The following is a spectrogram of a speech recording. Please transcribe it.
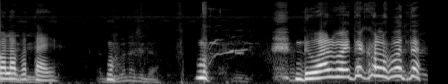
কলা পাতায়। দুয়ার বইতে কলা পাতা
